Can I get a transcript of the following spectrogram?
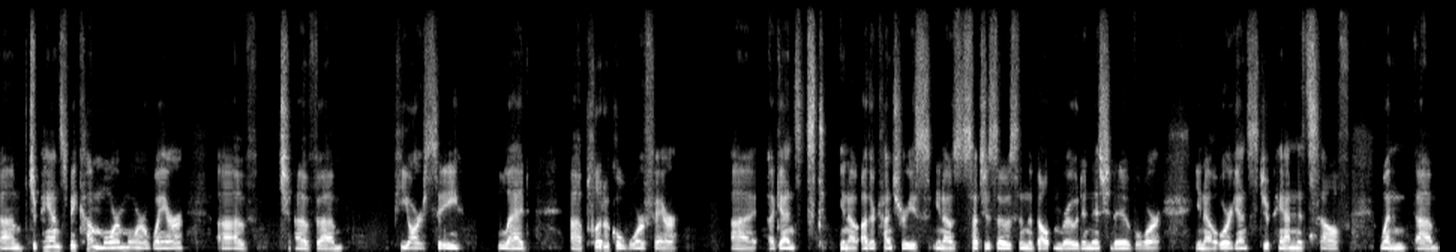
Um, Japan's become more and more aware of, of um, PRC led uh, political warfare uh, against you know other countries you know such as those in the belt and road initiative or you know or against japan itself when um,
